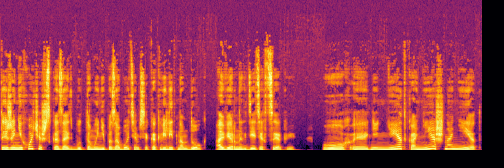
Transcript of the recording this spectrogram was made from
ты же не хочешь сказать, будто мы не позаботимся, как велит нам долг, о верных детях церкви? Ох, э, не, нет, конечно, нет.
